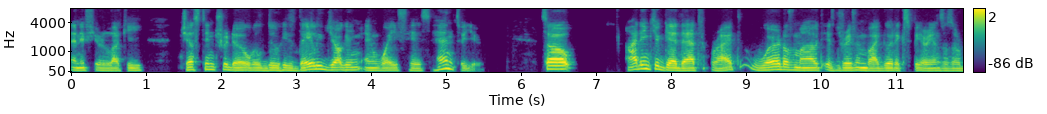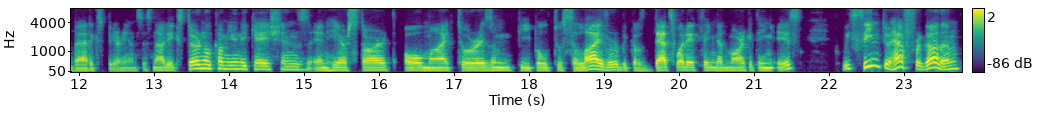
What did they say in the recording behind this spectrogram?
And if you're lucky, Justin Trudeau will do his daily jogging and wave his hand to you. So I think you get that right. Word of mouth is driven by good experiences or bad experiences. Now, the external communications, and here start all my tourism people to saliva because that's what they think that marketing is. We seem to have forgotten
